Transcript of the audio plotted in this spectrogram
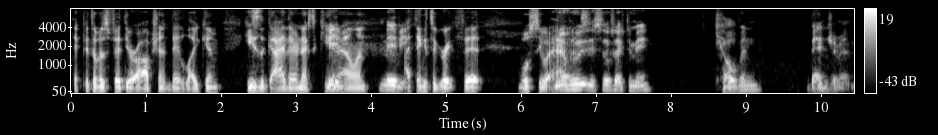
They picked up his fifth year option. They like him. He's the guy there next to Keenan Maybe. Allen. Maybe. I think it's a great fit. We'll see what you know happens. who this looks like to me? Kelvin Benjamin.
